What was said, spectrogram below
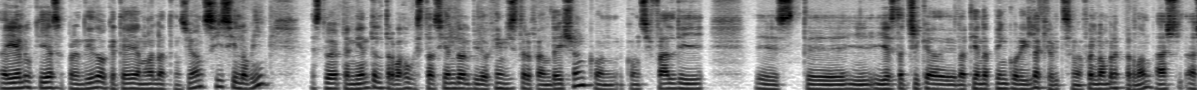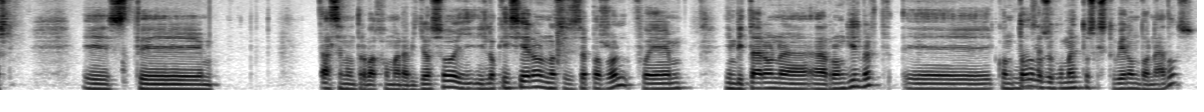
¿hay algo que hayas aprendido o que te haya llamado la atención? Sí, sí lo vi. Estuve pendiente del trabajo que está haciendo el Video Game History Foundation con, con Cifaldi este, y, esta chica de la tienda Pink Gorilla, que ahorita se me fue el nombre, perdón, Ashley. Este, hacen un trabajo maravilloso y, lo que hicieron, no sé si sepas, Rol, fue invitaron a, Ron Gilbert eh, con todos los documentos que estuvieron donados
